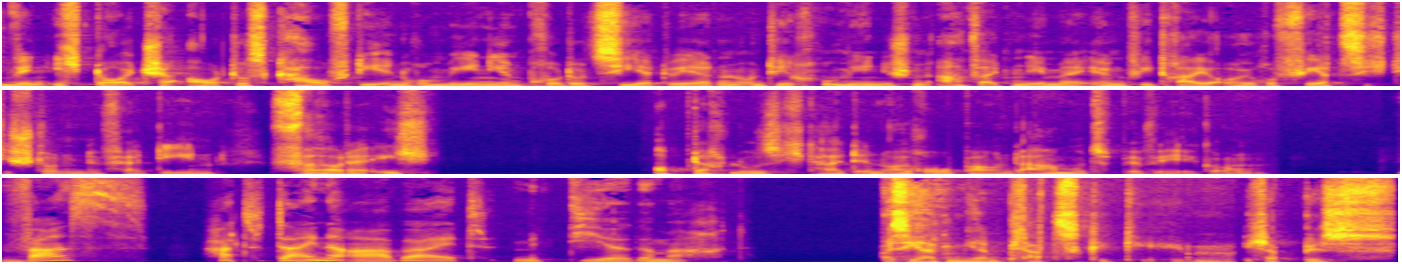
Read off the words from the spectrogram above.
wenn ich deutsche Autos kaufe, die in Rumänien produziert werden und die rumänischen Arbeitnehmer irgendwie 3,40 Euro die Stunde verdienen, fördere ich Obdachlosigkeit in Europa und Armutsbewegung. Was hat deine Arbeit mit dir gemacht? Sie hat mir einen Platz gegeben. Ich habe bis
